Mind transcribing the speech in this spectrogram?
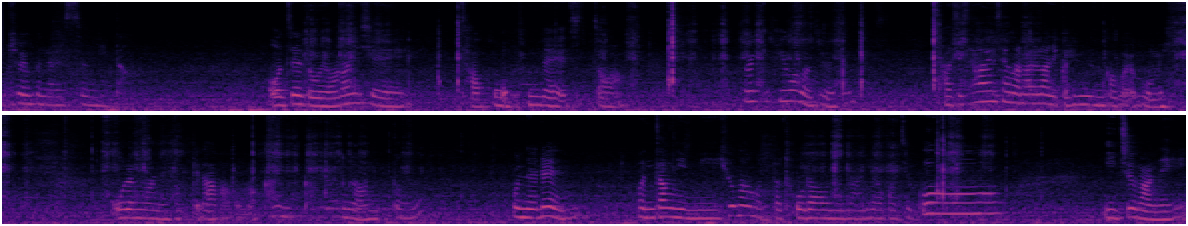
판교로 출근을 했습니다. 어제도 11시에 자고 근데 진짜 왜 이렇게 피곤하지 요즘? 다시 사회생활 하려니까 힘든가 봐요 몸이. 오랜만에 밖에 나가고 막 하니까 오늘 안 떠. 오늘은 원장님이 휴가 갔다 돌아오는 날이어가지고 2주 만에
